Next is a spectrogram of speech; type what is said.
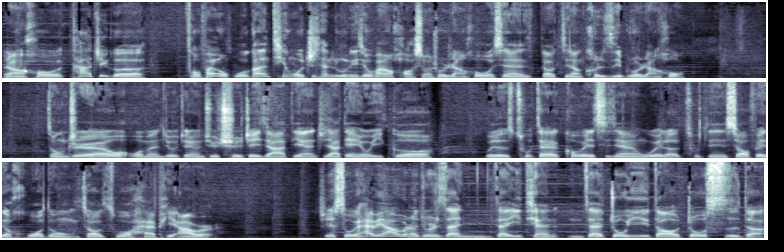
然后它这个，我发现我刚才听我之前录的那些，我发现我好喜欢说然后，我现在要尽量克制自己不说然后。总之，我我们就决定去吃这家店。这家店有一个为了促在 COVID 期间为了促进消费的活动，叫做 Happy Hour。这所谓 Happy Hour 呢，就是在你在一天你在周一到周四的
